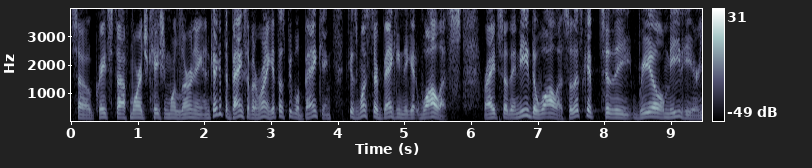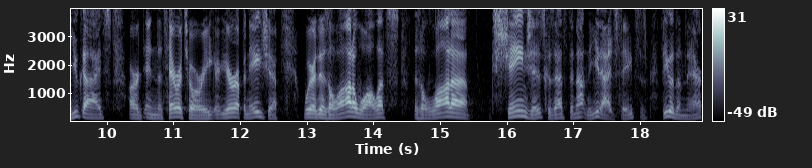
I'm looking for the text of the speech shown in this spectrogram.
So great stuff, more education, more learning, and gotta get the banks up and running, get those people banking, because once they're banking, they get wallets, right? So they need the wallets. So let's get to the real meat here. You guys are in the territory, Europe and Asia, where there's a lot of wallets, there's a lot of exchanges, because that's, they're not in the United States, there's a few of them there,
